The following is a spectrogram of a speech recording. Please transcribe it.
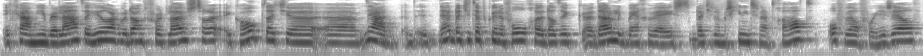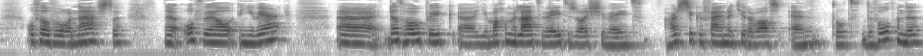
ik ga hem hierbij laten. Heel erg bedankt voor het luisteren. Ik hoop dat je, uh, ja, dat je het hebt kunnen volgen, dat ik uh, duidelijk ben geweest, dat je er misschien iets aan hebt gehad, ofwel voor jezelf, ofwel voor een naaste, uh, ofwel in je werk. dat hoop ik. je mag me laten weten zoals je weet. Hartstikke fijn dat je er was en tot de volgende.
